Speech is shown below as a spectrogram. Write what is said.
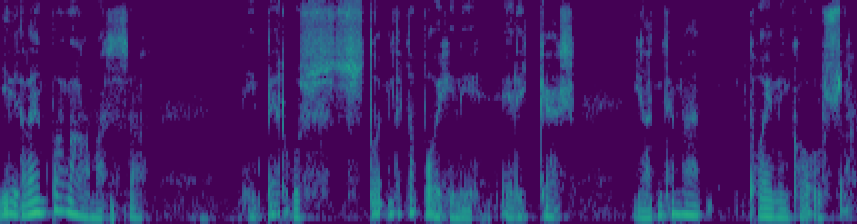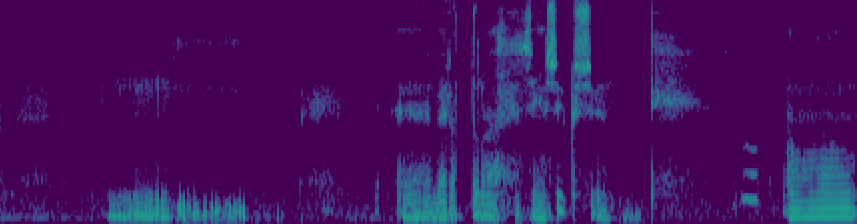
hiljalleen palaamassa – niin perustoimintatapoihini, eli ihan miten mä toimin koulussa mm, verrattuna siihen syksyyn. Oh,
